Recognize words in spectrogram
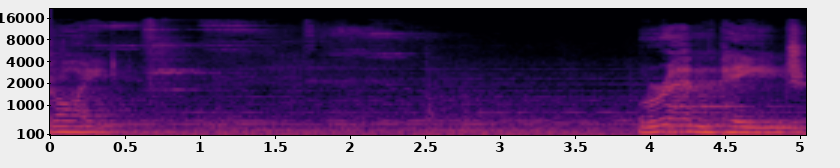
Destroyed. Rampage.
